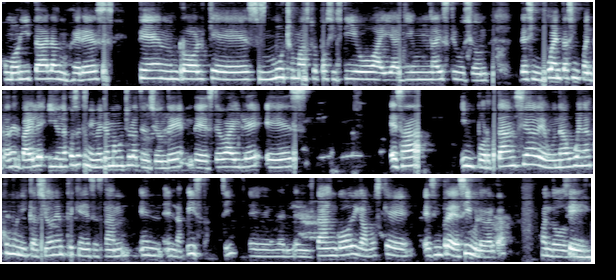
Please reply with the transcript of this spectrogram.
cómo ahorita las mujeres tienen un rol que es mucho más propositivo, hay allí una distribución de 50-50 en el baile y una cosa que a mí me llama mucho la atención de, de este baile es esa importancia de una buena comunicación entre quienes están en, en la pista, ¿sí? El, el, tango, digamos que es impredecible, ¿verdad? Cuando sí.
